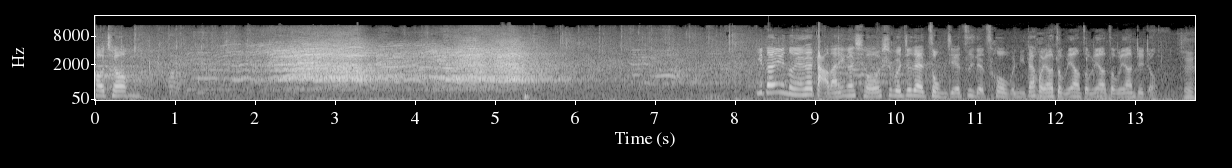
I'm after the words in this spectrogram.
好球！一般运动员在打完一个球，是不是就在总结自己的错误？你待会儿要怎么样？怎么样？怎么样？这种。对，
